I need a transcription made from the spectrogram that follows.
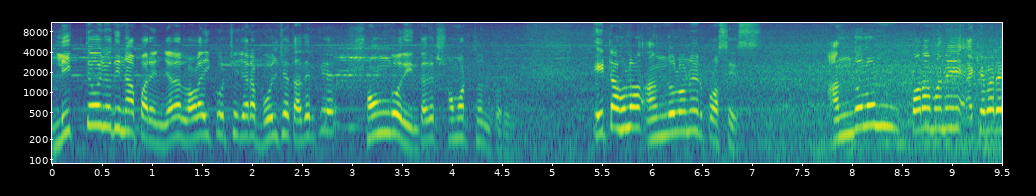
লিখতেও যদি না পারেন, যারা লড়াই করছে, যারা বলছে, তাদেরকে সঙ্গ দিন, তাদের সমর্থন করুন। এটা হলো আন্দোলনের প্রসেস আন্দোলন করা মানে একেবারে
